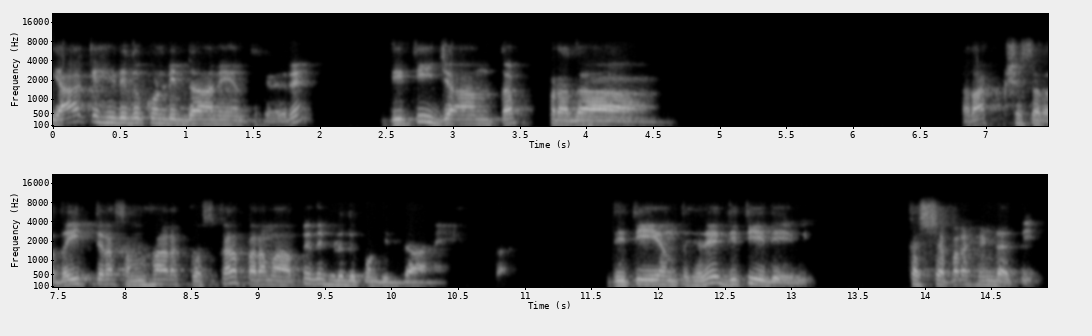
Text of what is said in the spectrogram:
ಯಾಕೆ ಹಿಡಿದುಕೊಂಡಿದ್ದಾನೆ ಅಂತ ಹೇಳಿದ್ರೆ ದಿತಿಜಾಂತ ಪ್ರದ. ರಾಕ್ಷಸರ ದೈತ್ಯರ ಸಂಹಾರಕ್ಕೋಸ್ಕರ ಪರಮಾತ್ಮ ಇದನ್ನು ಹಿಡಿದುಕೊಂಡಿದ್ದಾನೆ ಅಂತ. ದಿತಿ ಅಂತ ಹೇಳಿದ್ರೆ ದಿತಿ ದೇವಿ. ಕಶ್ಯಪರ ಹೆಂಡತಿ.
